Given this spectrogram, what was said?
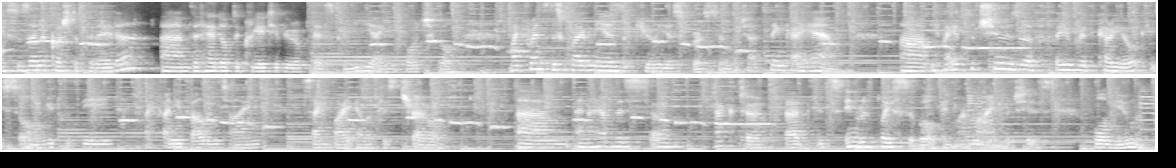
I'm Susana Costa Pereira. I'm the head of the Creative Europe Desk Media in Portugal. My friends describe me as a curious person, which I think I am. Uh, if I have to choose a favorite karaoke song, it would be My Funny Valentine, sung by Ella Fitzgerald. Um, and I have this um, actor that it's irreplaceable in my mind, which is Paul Newman.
